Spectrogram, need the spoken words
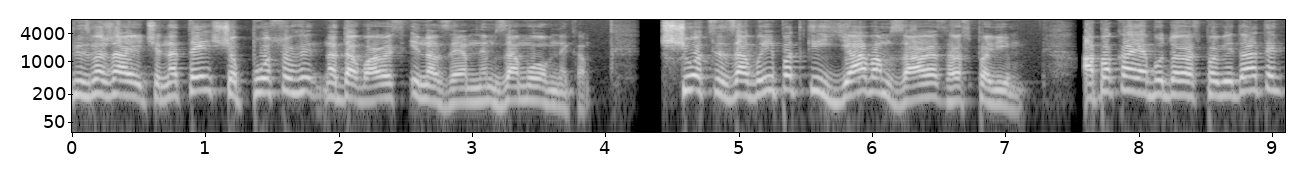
незважаючи на те, що послуги надавались іноземним замовникам. Що це за випадки, я вам зараз розповім. А поки я буду розповідати,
